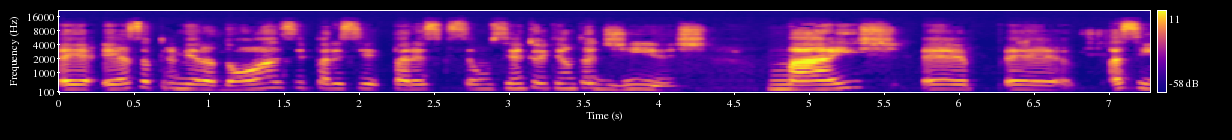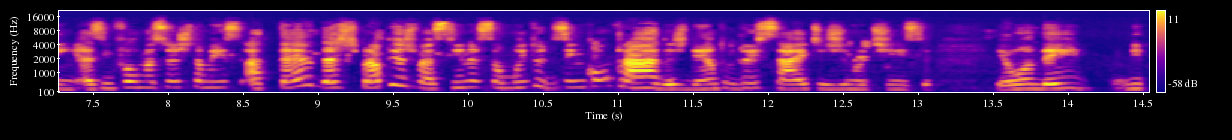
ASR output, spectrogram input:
é, essa primeira dose parece, parece que são 180 dias. Mas, é, é, assim, as informações também, até das próprias vacinas, são muito desencontradas dentro dos sites de notícia. Eu andei me,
